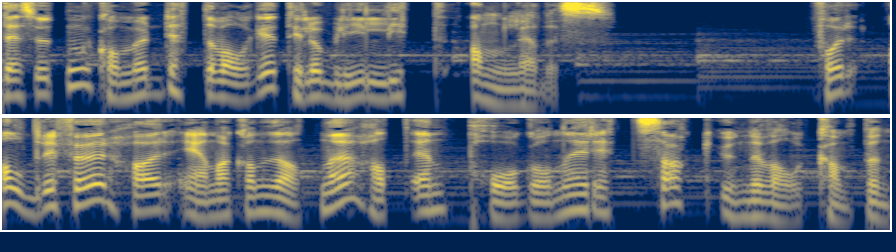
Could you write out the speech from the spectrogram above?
Dessuten kommer dette valget til å bli litt annerledes. For aldri før har en av kandidatene hatt en pågående rettssak under valgkampen.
